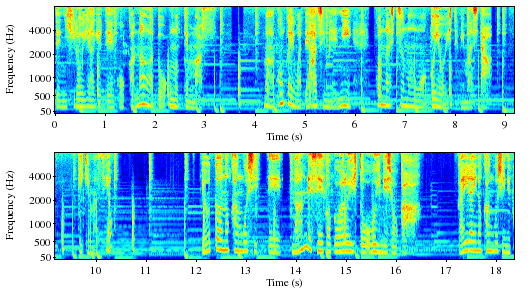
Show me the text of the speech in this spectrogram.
手に拾い上げていこうかなと思ってます。まあ今回は手始めにこんな質問をご用意してみました。いきますよ。病棟の看護師ってなんで性格悪い人多いんでしょうか？外来の看護師に比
